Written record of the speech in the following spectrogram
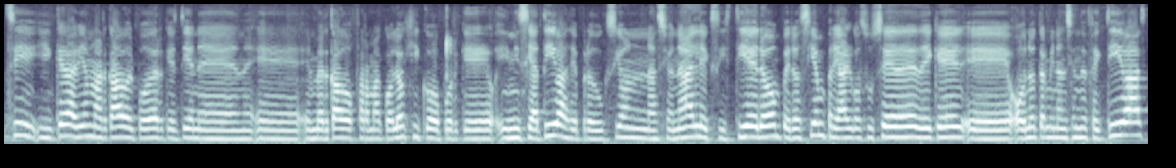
Sí, y queda bien marcado el poder que tiene eh, el mercado farmacológico porque iniciativas de producción nacional existieron, pero siempre algo sucede de que eh, o no terminan siendo efectivas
